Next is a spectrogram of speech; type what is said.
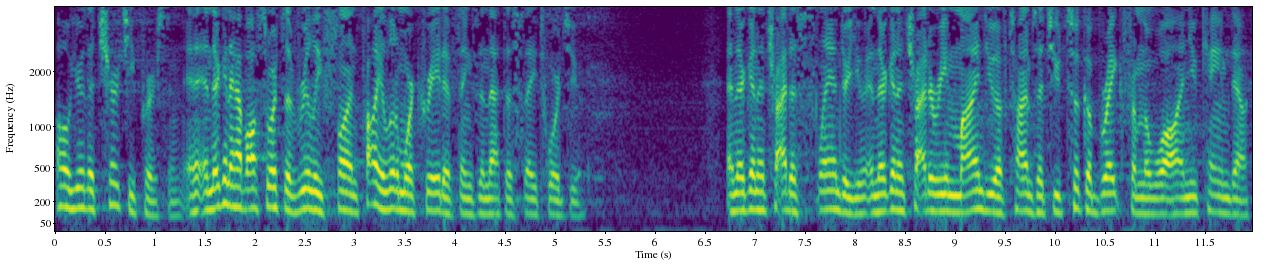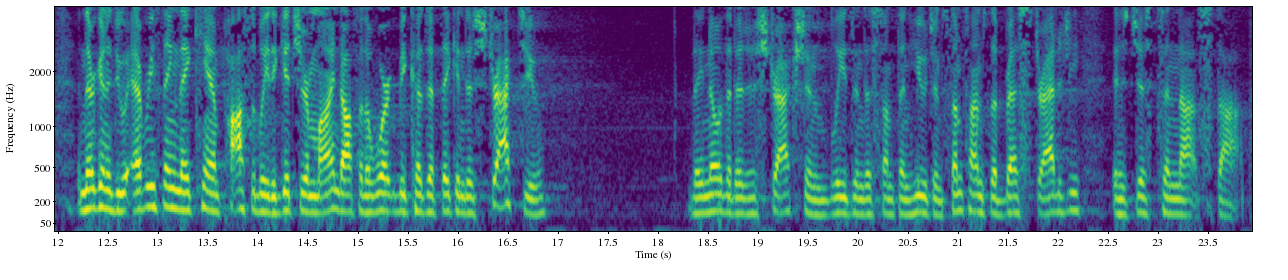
Oh, you're the churchy person. And, and they're going to have all sorts of really fun, probably a little more creative things than that to say towards you. And they're going to try to slander you and they're going to try to remind you of times that you took a break from the wall and you came down. And they're going to do everything they can possibly to get your mind off of the work because if they can distract you, they know that a distraction bleeds into something huge. And sometimes the best strategy is just to not stop.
